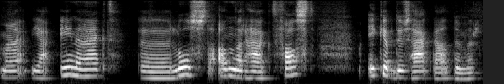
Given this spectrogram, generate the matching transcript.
Maar ja ene haakt uh, los de ander haakt vast. Ik heb dus haaknaald nummer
